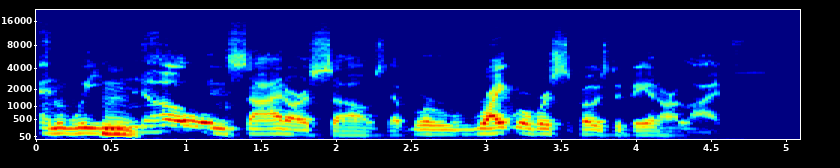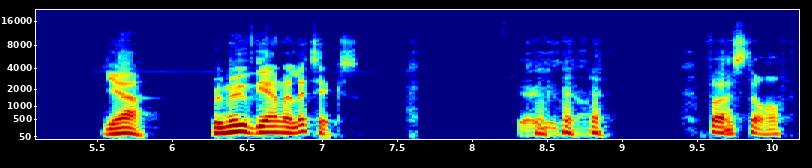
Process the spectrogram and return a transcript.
And we hmm. know inside ourselves that we're right where we're supposed to be in our life. Yeah. Remove the analytics. There you go. First off,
